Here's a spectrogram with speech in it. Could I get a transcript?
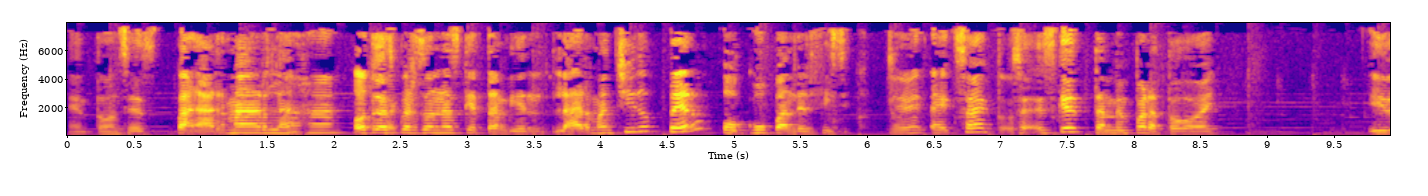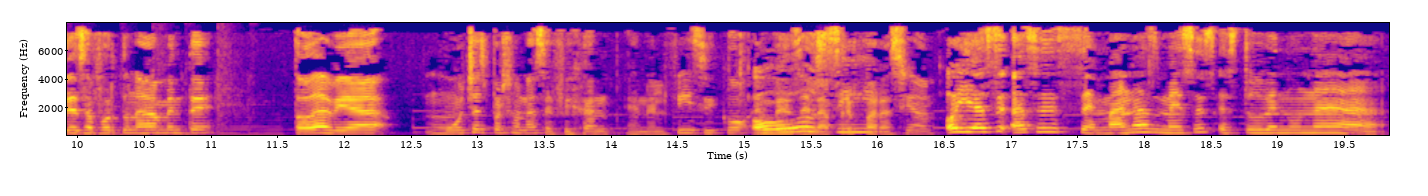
entonces, Para armarla. Ajá, Otras exacto. personas que también la arman chido, pero ocupan del físico. eh, exacto, o sea, es que también para todo hay. Y desafortunadamente, todavía muchas personas se fijan en el físico en Oh, vez de la sí. preparación. Oye, hace, hace semanas, meses, estuve en una,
